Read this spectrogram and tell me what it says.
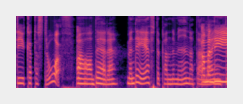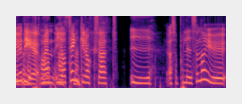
Det är ju katastrof. ja, det är det. Men det är efter pandemin att alla Ja men det är ju det. Men pass, jag tänker också att i... Alltså polisen har ju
